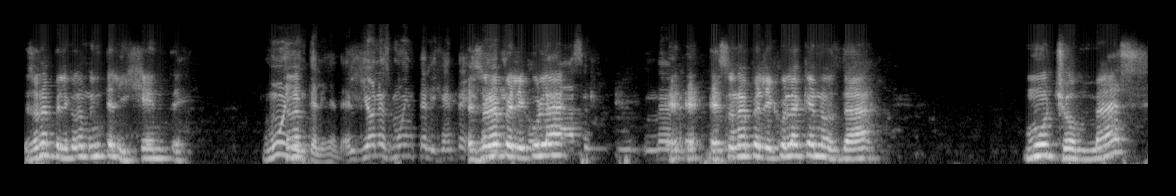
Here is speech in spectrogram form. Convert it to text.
Es una película muy inteligente. muy inteligente. El guion es muy inteligente. Es una película- una- Eh, eh, Es una película que nos da mucho más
